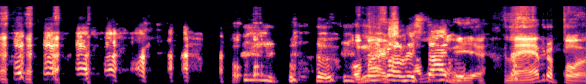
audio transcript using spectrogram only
O, o, o Marcelo Lembro, pô.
